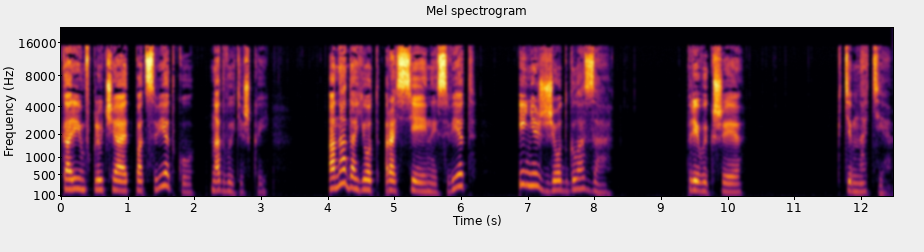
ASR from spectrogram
Вскрикиваю и тут же прикрываю рот ладонью. Карим включает подсветку над вытяжкой. Она дает рассеянный свет и не жжет глаза, привыкшие к темноте.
